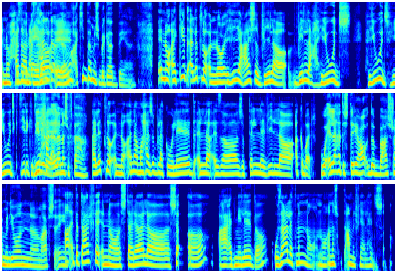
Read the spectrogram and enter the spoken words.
إنه حدا بس, بس هل ده إيه؟ أكيد ده مش بجد يعني. إنه أكيد قالت له إنه هي عايشة بفيلا فيلا هيوج هيوج هيوج كتير كبيرة. دي الحلقة اللي أنا شفتها. قالت له إنه أنا ما حجيب لك أولاد إلا إذا جبت لي فيلا أكبر. وإلا هتشتري عقد ب 10 مليون ما أعرفش إيه آه أنت بتعرفي إنه اشترى لها شقة على عيد ميلادها وزعلت منه إنه أنا شو بدي أعمل فيها لهيدي الشقة؟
